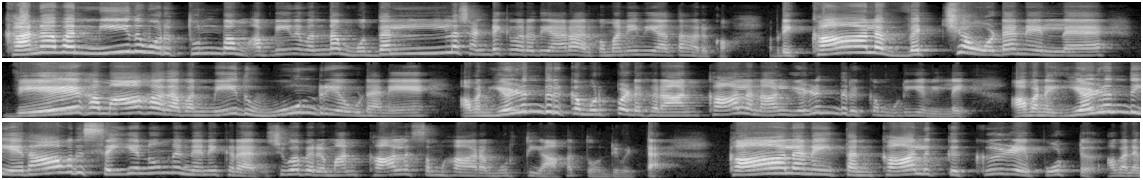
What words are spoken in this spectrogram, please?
கணவன் மீது ஒரு துன்பம் அப்படின்னு வந்தால் முதல்ல சண்டைக்கு வர்றது யாராக இருக்கும்? மனைவியாக தான் இருக்கும். அப்படி காலை வச்ச உடனே இல்லை வேகமாக அது அவன் மீது ஊன்றிய உடனே அவன் எழுந்திருக்க முற்படுகிறான். காலனால் எழுந்திருக்க முடியவில்லை. அவனை எழுந்து ஏதாவது செய்யணும்னு நினைக்கிறார். சிவபெருமான் காலசம்ஹார மூர்த்தியாக தோன்றிவிட்டார். காலனை தன் காலுக்கு கீழே போட்டு அவனை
